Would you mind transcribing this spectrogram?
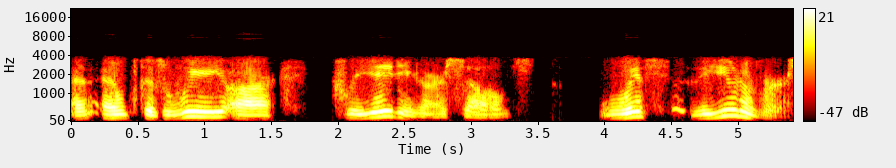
And, and because we are creating ourselves with the universe.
